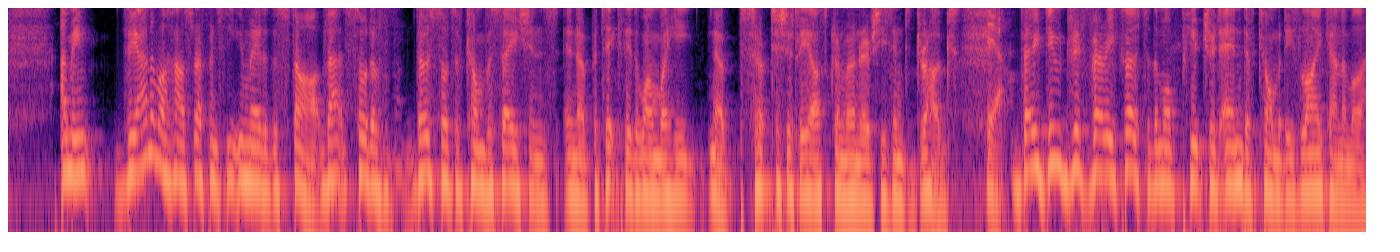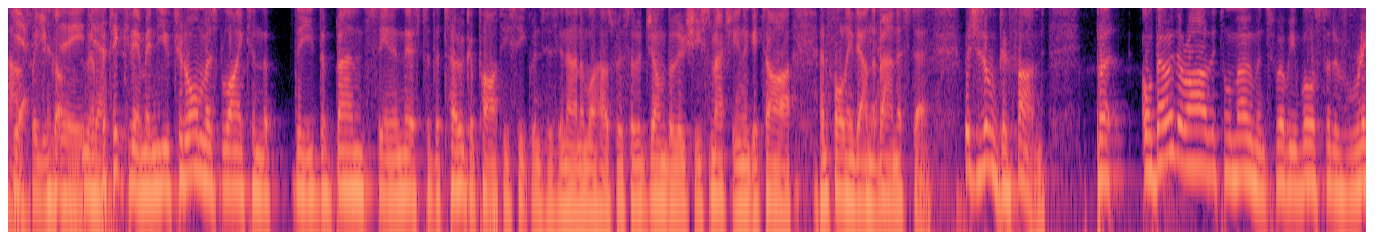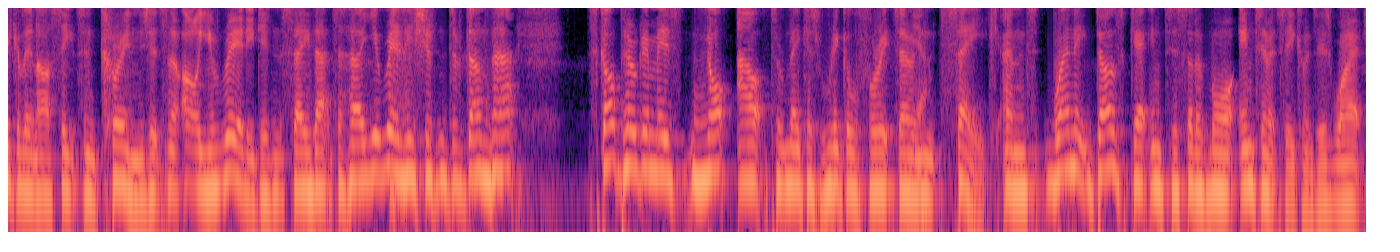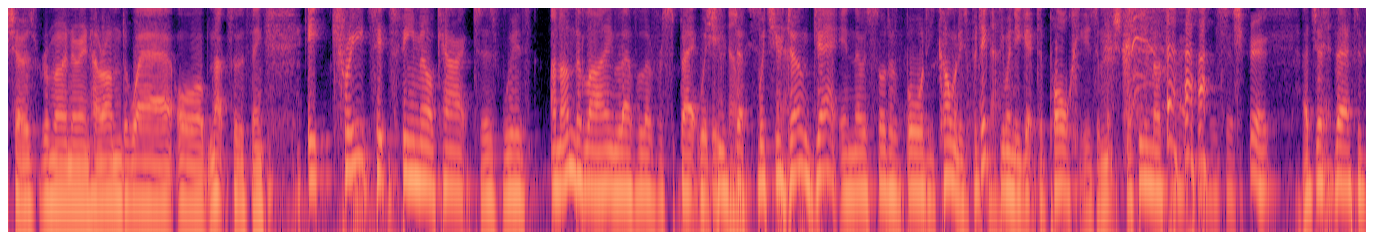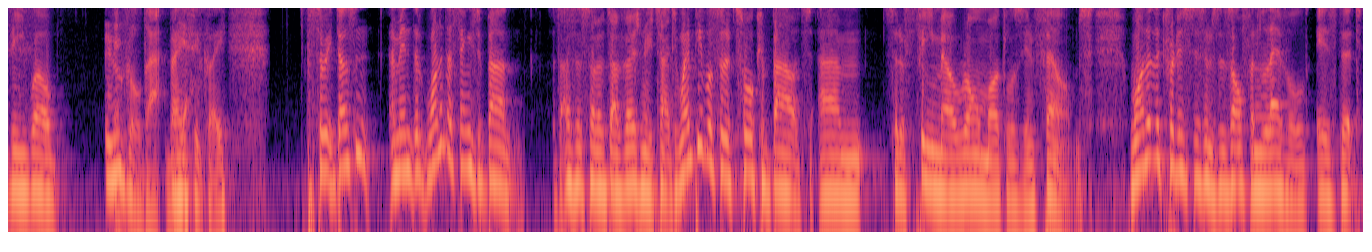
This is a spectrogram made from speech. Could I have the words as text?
I mean, the Animal House reference that you made at the start, that sort of those sorts of conversations, you know, particularly the one where he, you know, surreptitiously asks Ramona if she's into drugs. Yeah. they do drift very close to the more putrid end of comedies like Animal House, Yes, where you've got, you know, yes. particularly. I mean, you could almost liken the, the the band scene in this to the toga party sequences in Animal House, with sort of John Belushi smashing the guitar and falling down the banister, which is all good fun. But although there are little moments where we will sort of wriggle in our seats and cringe, it's no, oh, you really didn't say that to her. You really shouldn't have done that. Scott Pilgrim is not out to make us wriggle for its own Yeah. sake. And when it does get into sort of more intimate sequences where it shows Ramona in her underwear or that sort of thing, it treats its female characters with an underlying level of respect, which, Which you nice, which you yes. don't get in those sort of bawdy comedies, particularly when you get to Porky's, in which the female characters are just, are just there to be well oogled at, basically. So it doesn't. I mean, the, one of the things about as a sort of diversionary tactic, when people sort of talk about um, sort of female role models in films, one of the criticisms that's often levelled is that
